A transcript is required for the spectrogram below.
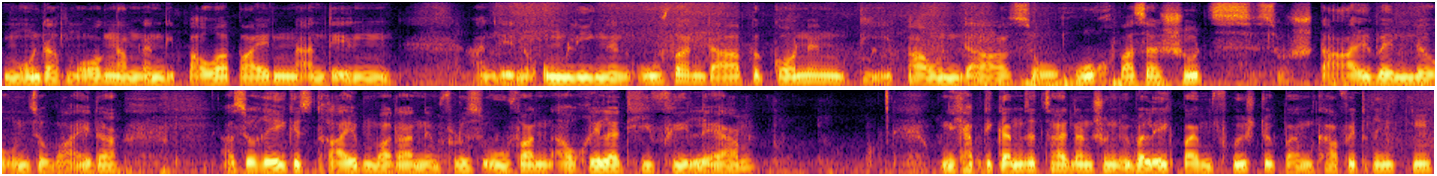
Montagmorgen, haben dann die Bauarbeiten an den an den umliegenden Ufern da begonnen. Die bauen da so Hochwasserschutz, so Stahlwände und so weiter. Also reges Treiben war da an den Flussufern, auch relativ viel Lärm. Und ich habe die ganze Zeit dann schon überlegt beim Frühstück, beim Kaffeetrinken,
